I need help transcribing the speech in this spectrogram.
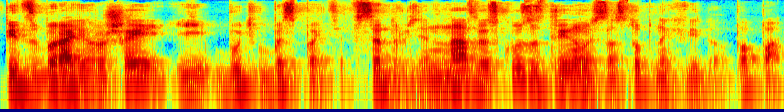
підзбирати грошей і бути в безпеці. Все, друзі, на зв'язку зустрінемось в наступних відео. Па-па.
